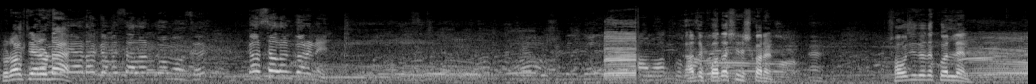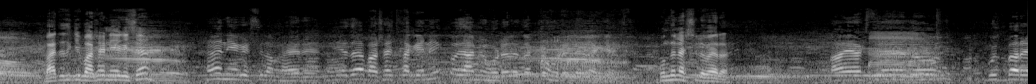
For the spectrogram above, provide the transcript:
টোটাল তেরোটা চালান কম হচ্ছে চালান করে আচ্ছা কথা শেষ করেন। হ্যাঁ। সহযোগিতা করলেন। বাড়িতে তো কি বাসায় নিয়ে গেছেন হ্যাঁ নিয়ে গেছিলাম ভাইরে। নিয়ে যা বাসায় থাকেনি কই আমি হোটেলে থাকব হোটেলে। কোন দিন আসছিল ভাইরা? ভাই আসছে তো বুধবারে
